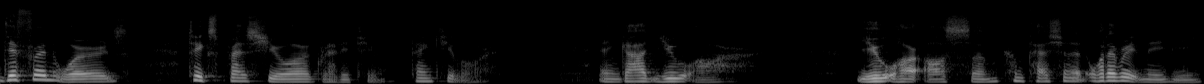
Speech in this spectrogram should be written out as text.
different words to express your gratitude. Thank you, Lord. And God, you are. You are awesome, compassionate, whatever it may be.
